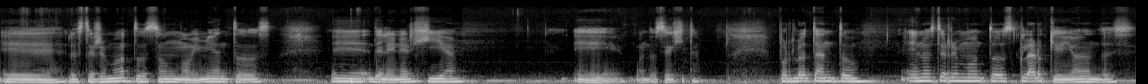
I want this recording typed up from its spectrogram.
Eh, los terremotos son movimientos eh, de la energía eh, cuando se agita. Por lo tanto, en los terremotos, claro que hay ondas.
